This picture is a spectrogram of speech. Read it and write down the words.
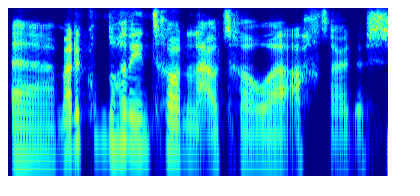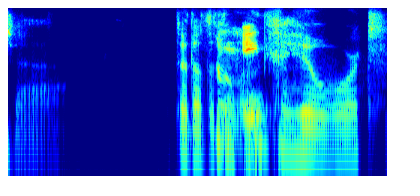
Uh, maar er komt nog een intro en een outro achter, dus zodat het Oh, een één geheel wordt.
